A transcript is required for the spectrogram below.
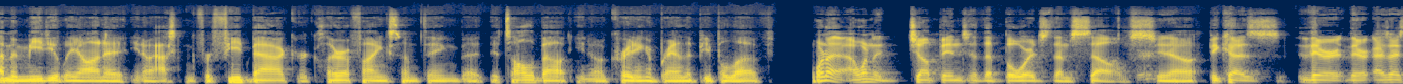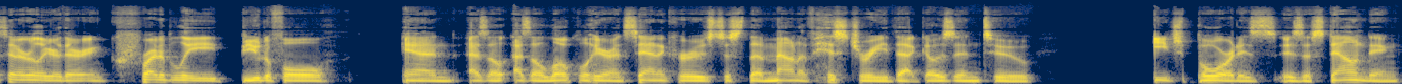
I'm immediately on it, you know, asking for feedback or clarifying something. But it's all about, you know, creating a brand that people love. I want to I want to jump into the boards themselves, you know, because they're they're as I said earlier, they're incredibly beautiful. And as a as a local here in Santa Cruz, just the amount of history that goes into each board is is astounding.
